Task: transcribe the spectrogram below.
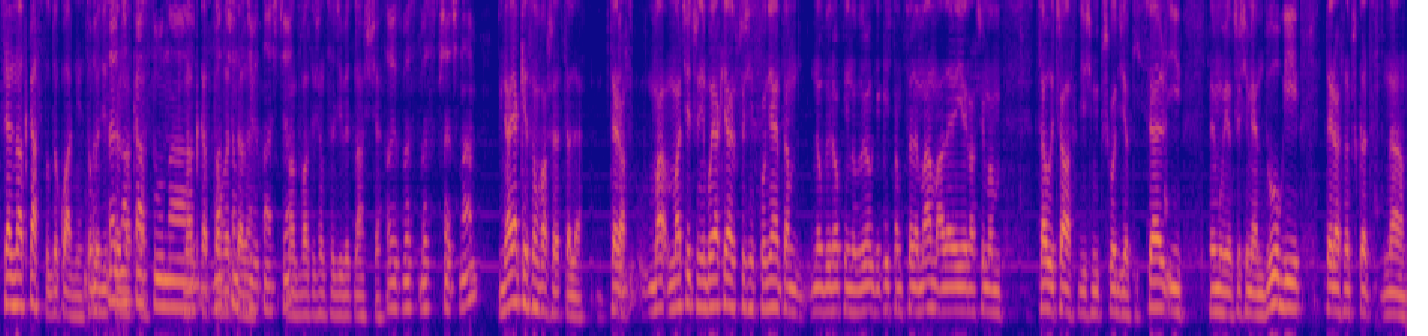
Cel nadcastu, dokładnie. To, To będzie jest cel nadcastu na nadcastowe 2019. Cele na 2019. To jest bez, bezsprzeczne. No a jakie są wasze cele? Teraz, ma, macie czy nie, bo jak ja już wcześniej wspomniałem, tam nowy rok, nie nowy rok, jakieś tam cele mam, ale je raczej mam cały czas, gdzieś mi przychodzi jakiś cel i, jak mówię, wcześniej miałem długi, teraz na przykład na,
